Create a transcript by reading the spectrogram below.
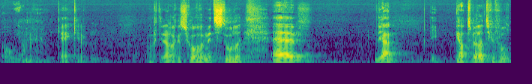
Oh, jammer. Kijk, er wordt hier al geschoven met stoelen. Ehm, ja, ik had wel het gevoel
